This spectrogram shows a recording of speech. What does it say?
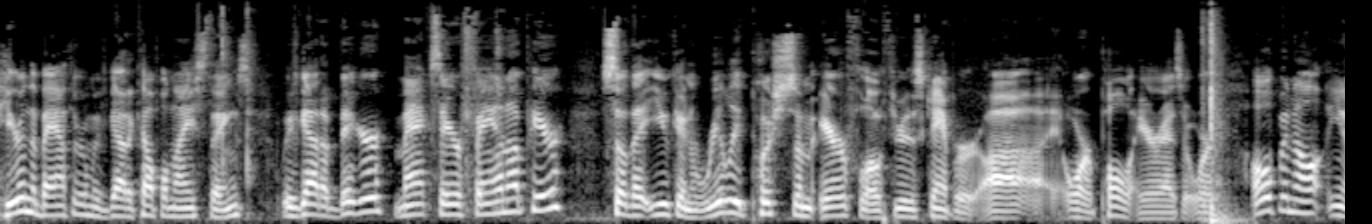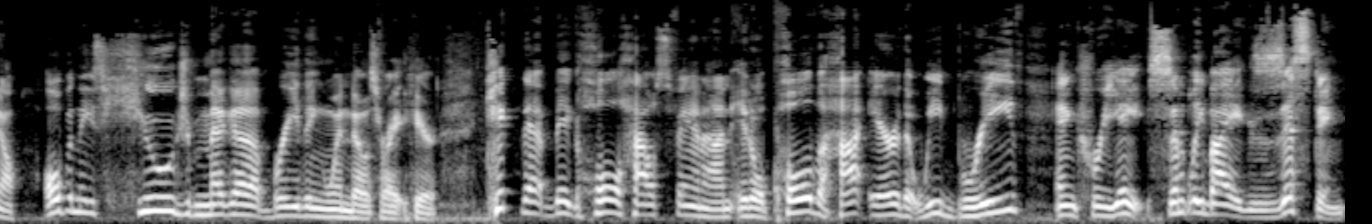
here in the bathroom, we've got a couple nice things. We've got a bigger Maxx Air fan up here so that you can really push some airflow through this camper, uh, or pull air as it were. Open all, you know, open these huge mega breathing windows right here. Kick that big whole house fan on. It'll pull the hot air that we breathe and create simply by existing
